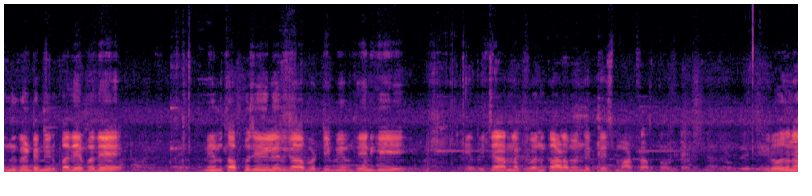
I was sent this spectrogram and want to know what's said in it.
ఎందుకంటే మీరు పదే పదే మేము తప్పు చేయలేదు కాబట్టి మేము దేనికి విచారణకు వెనుకాడమని చెప్పేసి మాట్లాడుతూ ఉంటాం. ఈ రోజున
